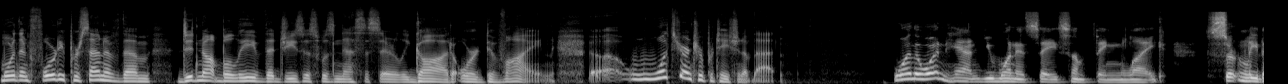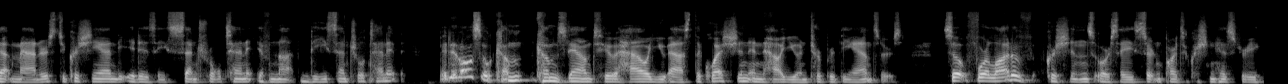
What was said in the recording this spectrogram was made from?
more than 40% of them did not believe that Jesus was necessarily God or divine. Uh, what's your interpretation of that? Well, on the one hand, you want to say something like, certainly that matters to Christianity. It is a central tenet, if not the central tenet. But it also com- comes down to how you ask the question and how you interpret the answers. So, for a lot of Christians, or say certain parts of Christian history,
